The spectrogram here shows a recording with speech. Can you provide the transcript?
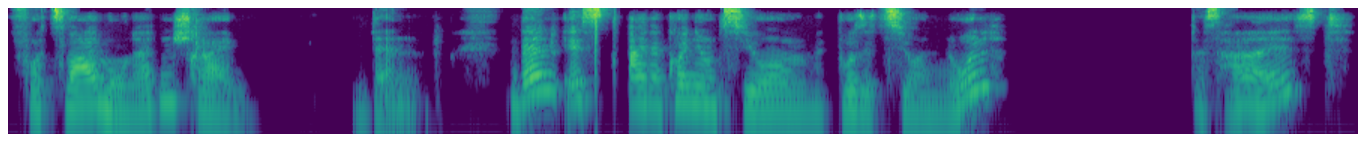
vor zwei Monaten schreiben. Denn. Denn ist eine Konjunktion mit Position 0. Das heißt,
